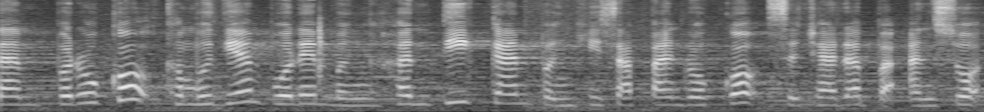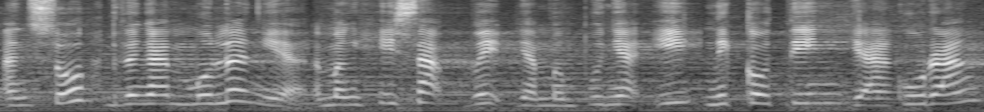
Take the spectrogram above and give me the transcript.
dan perokok kemudian boleh menghentikan penghisapan rokok secara beransur-ansur dengan mulanya menghisap vape yang mempunyai nikotin yang kurang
